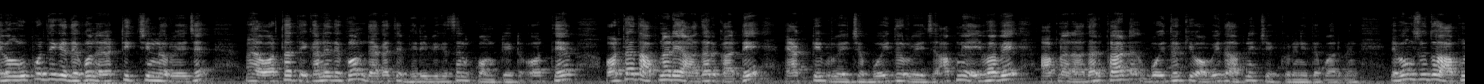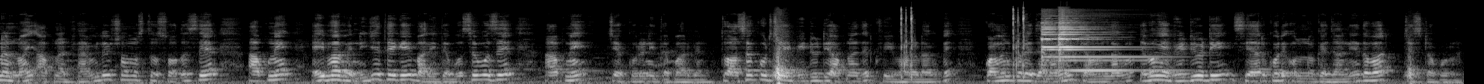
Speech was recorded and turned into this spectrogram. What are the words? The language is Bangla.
এবং উপর দিকে দেখুন এটা টিক চিহ্ন রয়েছে। হ্যাঁ, অর্থাৎ এখানে দেখুন দেখাচ্ছে ভেরিফিকেশন কমপ্লিট অর্থে অর্থাৎ আপনার এই আধার কার্ডে অ্যাক্টিভ রয়েছে বৈধ রয়েছে। আপনি এইভাবে আপনার আধার কার্ড বৈধ কি অবৈধ আপনি চেক করে নিতে পারবেন। এবং শুধু আপনার নয় আপনার ফ্যামিলির সমস্ত সদস্যের আপনি এইভাবে নিজে থেকেই বাড়িতে বসে বসে আপনি চেক করে নিতে পারবেন। তো আশা করছি এই ভিডিওটি আপনাদের খুবই ভালো লাগবে। কমেন্ট করে জানাবেন এবং এই ভিডিওটি শেয়ার করে অন্যকে জানিয়ে দেওয়ার চেষ্টা করুন।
